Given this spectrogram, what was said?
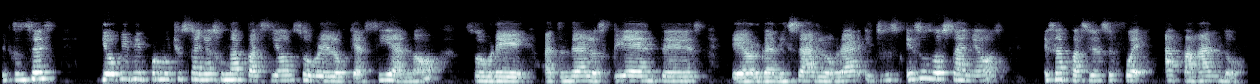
Entonces, yo viví por muchos años una pasión sobre lo que hacía, ¿no? Sobre atender a los clientes, eh, organizar, lograr. Entonces, esos dos años, esa pasión se fue apagando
